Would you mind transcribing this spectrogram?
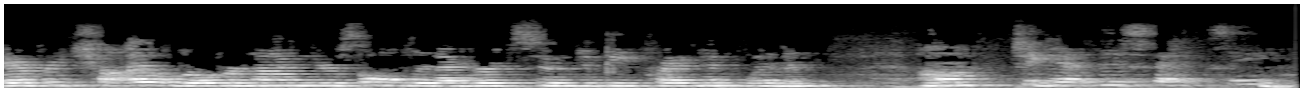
every child over nine years old, and I heard soon to be pregnant women, um, to get this vaccine?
